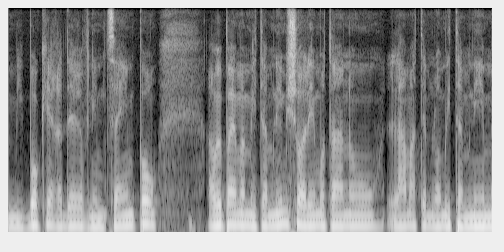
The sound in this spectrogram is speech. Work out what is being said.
מבוקר עד ערב נמצאים פה. הרבה פעמים המתאמנים שואלים אותנו, למה אתם לא מתאמנים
